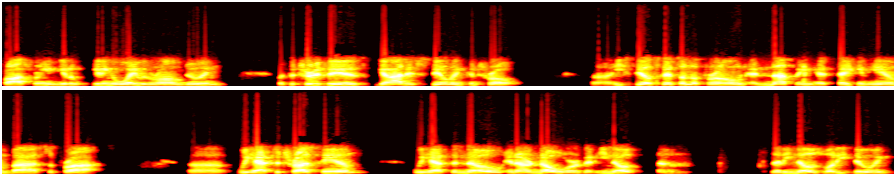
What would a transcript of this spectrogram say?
prospering and get, getting away with wrongdoing, but the truth is, God is still in control. Uh, he still sits on the throne, and nothing has taken him by surprise. Uh, we have to trust him. We have to know in our knower that he knows that he knows what he's doing,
